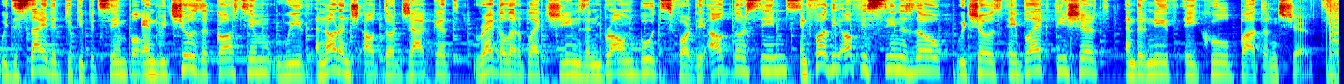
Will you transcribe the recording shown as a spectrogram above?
we decided to keep it simple and we chose a costume with an orange outdoor jacket, regular black jeans and brown boots for the outdoor scenes. And for the office scenes though, we chose a black t-shirt underneath a cool patterned shirt.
